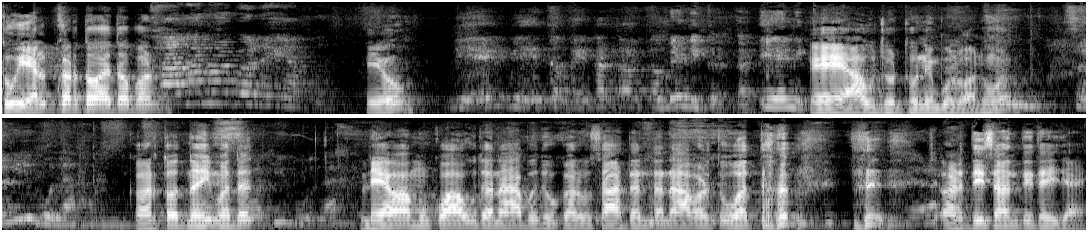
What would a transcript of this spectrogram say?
તું હેલ્પ કરતો હોય તો પણ. એવું? એ આવું જૂઠું નહીં બોલવાનું હો. કરતો જ નહીં મદદ. લેવા મૂકો આવું તને આ બધું કરું સાધન તને આવડતું હોત તો અડધી શાંતિ થઈ જાય.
